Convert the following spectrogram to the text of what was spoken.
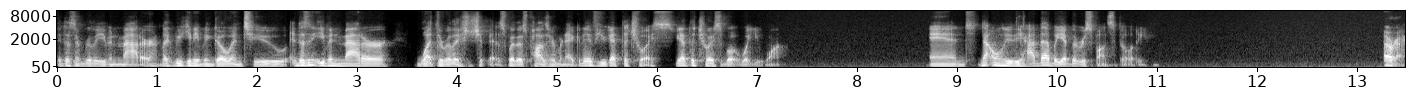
It doesn't really even matter. Like we can even go into, it doesn't even matter what the relationship is, whether it's positive or negative, you get the choice. You have the choice about what you want. And not only do you have that, but you have the responsibility. Okay.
